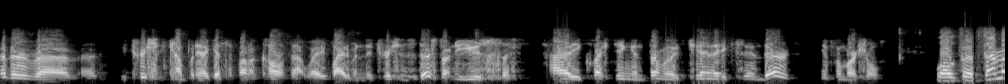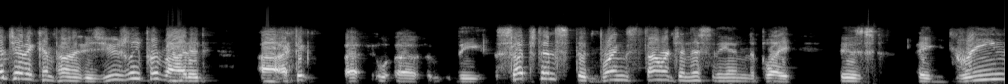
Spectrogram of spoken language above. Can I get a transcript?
another uh, uh, nutrition company, I guess if I want to call it that way, Vitamin Nutrition. They're starting to use satiety questioning and thermogenics in their infomercials. Well, the thermogenic component is usually provided, uh, I think uh, uh, the substance that brings thermogenicity into play is a green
